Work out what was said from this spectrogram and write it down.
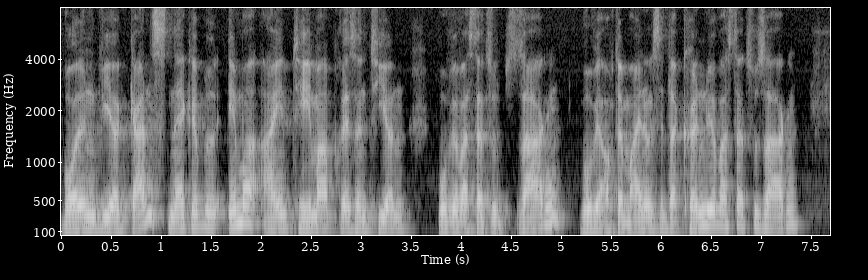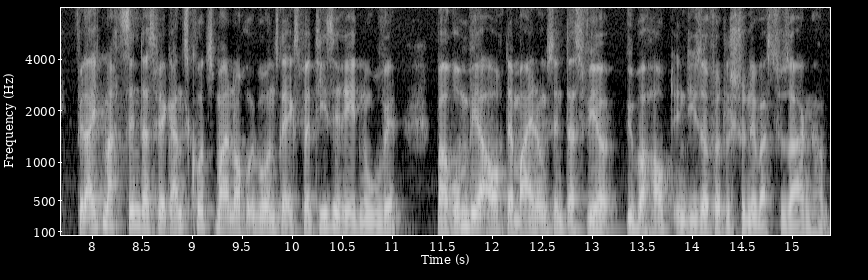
wollen wir ganz snackable immer ein Thema präsentieren, wo wir was dazu sagen, wo wir auch der Meinung sind, da können wir was dazu sagen. Vielleicht macht es Sinn, dass wir ganz kurz mal noch über unsere Expertise reden, Uwe, warum wir auch der Meinung sind, dass wir überhaupt in dieser Viertelstunde was zu sagen haben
